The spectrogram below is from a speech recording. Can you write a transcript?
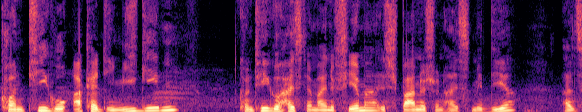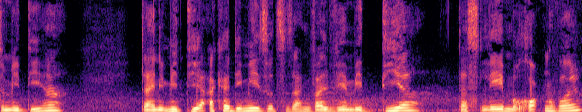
Contigo Akademie geben. Contigo heißt ja meine Firma, ist Spanisch und heißt mit dir. Also mit dir, deine mit dir Akademie sozusagen, weil wir mit dir das Leben rocken wollen.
